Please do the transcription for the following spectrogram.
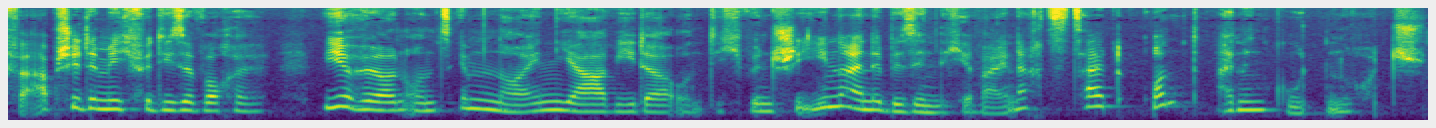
verabschiede mich für diese Woche. Wir hören uns im neuen Jahr wieder und ich wünsche Ihnen eine besinnliche Weihnachtszeit und einen guten Rutsch.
